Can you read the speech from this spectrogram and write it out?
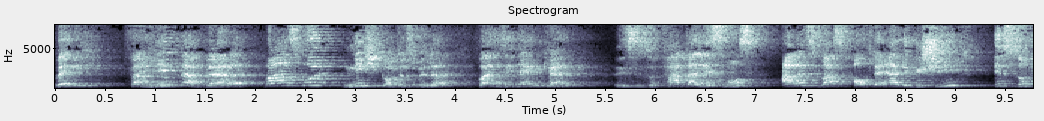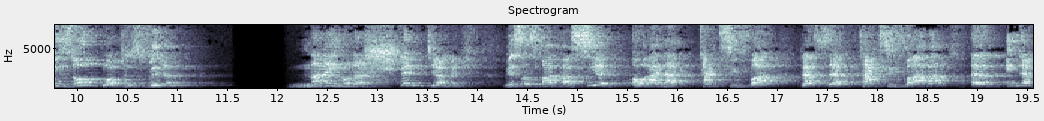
Wenn ich verhindert werde, war es wohl nicht Gottes Wille, weil sie denken, dieser Fatalismus, alles was auf der Erde geschieht, ist sowieso Gottes Wille. Nein, und das stimmt ja nicht. Mir ist das mal passiert auf einer Taxifahrt, dass der Taxifahrer äh, in der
